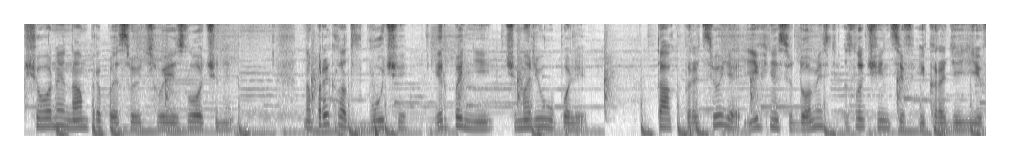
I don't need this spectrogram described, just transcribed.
що вони нам приписують свої злочини. Наприклад, в Бучі, Ірпені чи Маріуполі. Так працює їхня свідомість злочинців і крадіїв.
